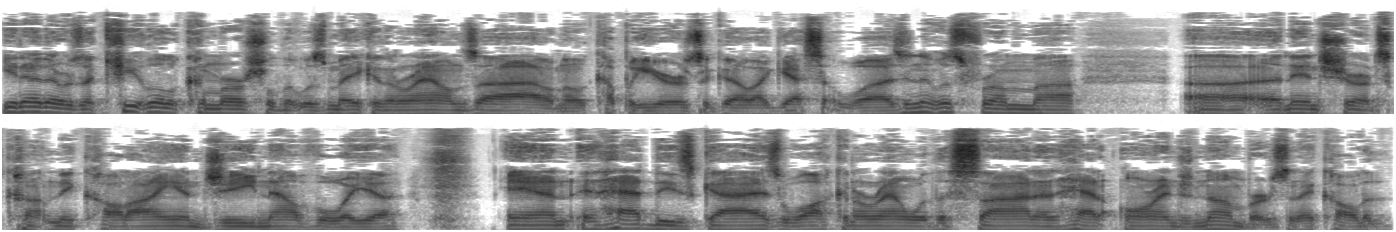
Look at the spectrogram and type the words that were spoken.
You know, there was a cute little commercial that was making the rounds, uh, I don't know, a couple years ago, I guess it was, and it was from uh, uh, an insurance company called ING, now Voya, and it had these guys walking around with a sign and had orange numbers, and they called it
